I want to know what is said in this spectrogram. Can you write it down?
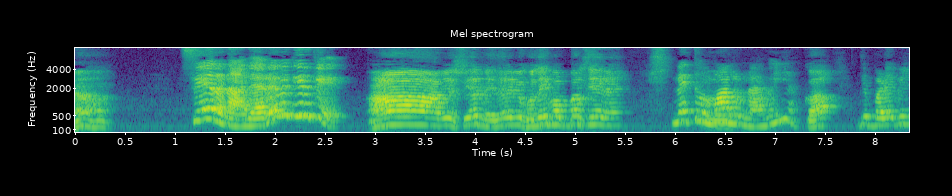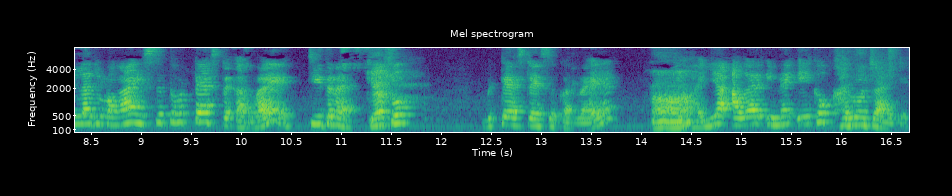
हाँ हाँ शेर ना दे रहे वे गिर के हाँ अब ये शेर नहीं दे रहे, खुद ही बब्बर शेर है नहीं तो मालूम ना है भैया का जो बड़े बिल्ला जो मंगाए इससे तो वो टेस्ट कर रहे हैं चीतने क्या सो टेस्ट ऐसे कर रहे हाँ भैया अगर इन्हें एक खरोच आएगी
